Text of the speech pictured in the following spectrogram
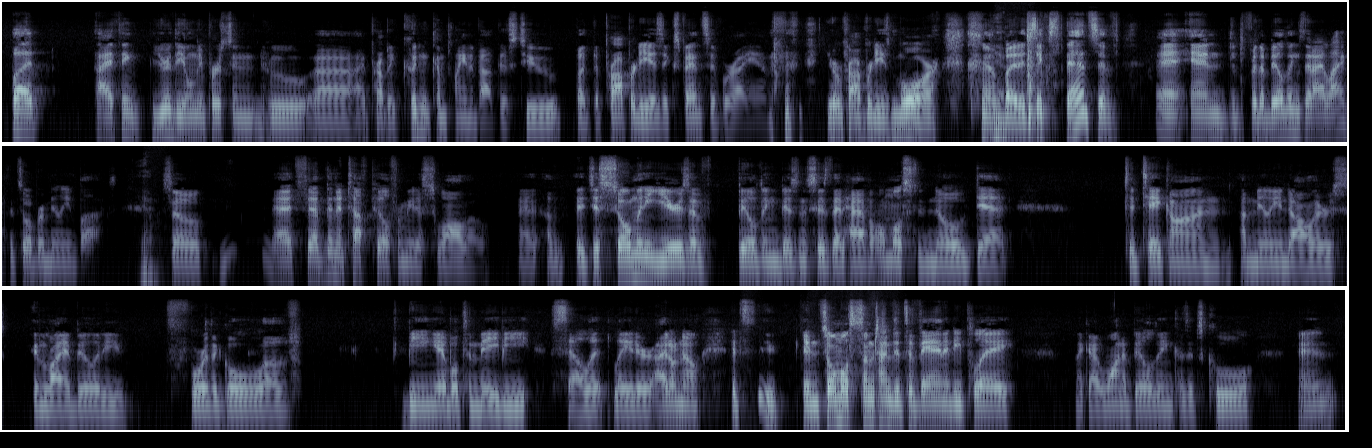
But I think you're the only person who uh, I probably couldn't complain about this to. But the property is expensive where I am. Your property is more, but it's expensive. And for the buildings that I like, that's over a million bucks. Yeah. So that's that's been a tough pill for me to swallow. Uh, um, it's just so many years of building businesses that have almost no debt to take on a million dollars in liability for the goal of being able to maybe sell it later. I don't know. It's and it's almost sometimes it's a vanity play. Like I want a building because it's cool, and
